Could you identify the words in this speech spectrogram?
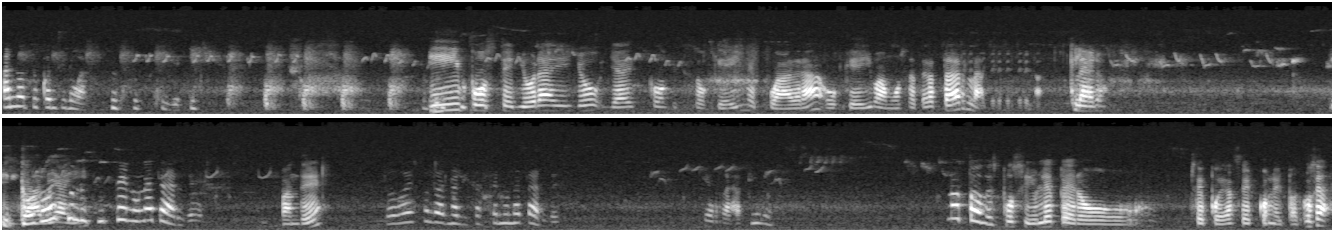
Ah, no, tú continúa. Sigue. Y posterior a ello, ya es como que dices, ok, me cuadra, ok, vamos a tratarla. Claro. Y todo eso ahí- lo hiciste en una tarde. ¿Mandé? Todo eso lo analizaste en una tarde. Qué rápido. No todo es posible, pero se puede hacer con el paso. O sea,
